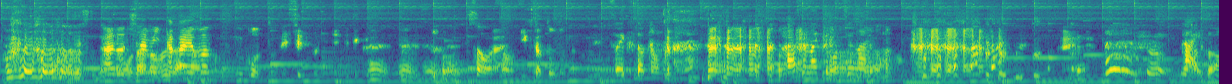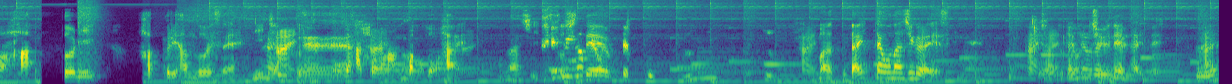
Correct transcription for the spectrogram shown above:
小物ですねあのちなみに高山の右近とねセットに出てくうん、る。うん、うん、うん。そうそう。生田斗真さんね。そういう人と思うね。幸せな気持ちになる。うん、はい。あとは服部服部半蔵ですね忍者はいじゃあ、服部半蔵。はい同じそそしてはい。まあ大体同じぐらいですねはい。40年代ね。はい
